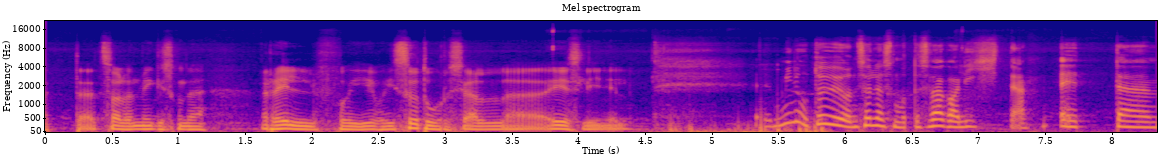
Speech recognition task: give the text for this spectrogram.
et, et sa oled mingisugune relv või, või sõdur seal eesliinil? minu töö on selles mõttes väga lihtne, et ähm,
